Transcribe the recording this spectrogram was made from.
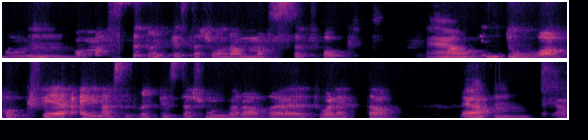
Mm. Og masse drikkestasjoner, masse frukt. ja. Mange doer. På hver eneste drikkestasjon var det eh, toaletter. Ja. ja.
